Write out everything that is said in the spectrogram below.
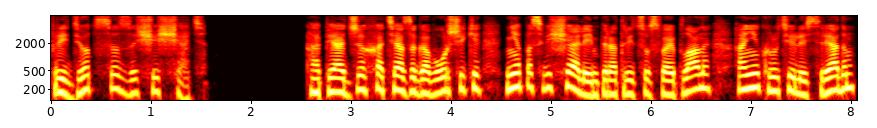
придется защищать. Опять же, хотя заговорщики не посвящали императрицу в свои планы, они крутились рядом,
